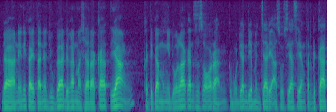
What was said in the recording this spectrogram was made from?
Dan ini kaitannya juga dengan masyarakat yang ketika mengidolakan seseorang, kemudian dia mencari asosiasi yang terdekat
